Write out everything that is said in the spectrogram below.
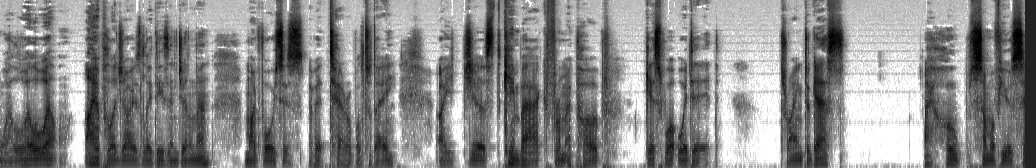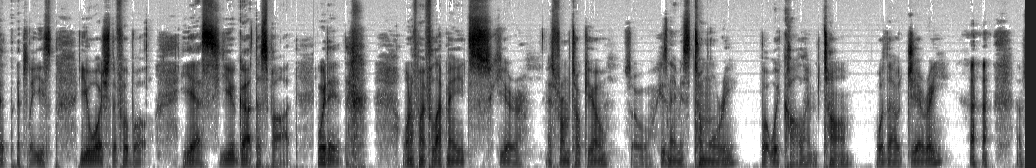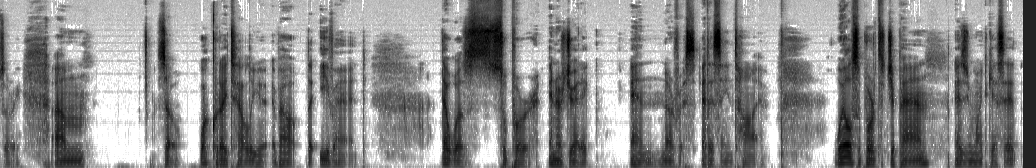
Well, well, well. I apologize, ladies and gentlemen. My voice is a bit terrible today. I just came back from a pub. Guess what we did? Trying to guess? I hope some of you said at least you watched the football. Yes, you got the spot. We did. One of my flatmates here is from Tokyo, so his name is Tomori, but we call him Tom without Jerry. I'm sorry. Um, so, what could I tell you about the event? That was super energetic and nervous at the same time. We all support Japan, as you might guess it.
